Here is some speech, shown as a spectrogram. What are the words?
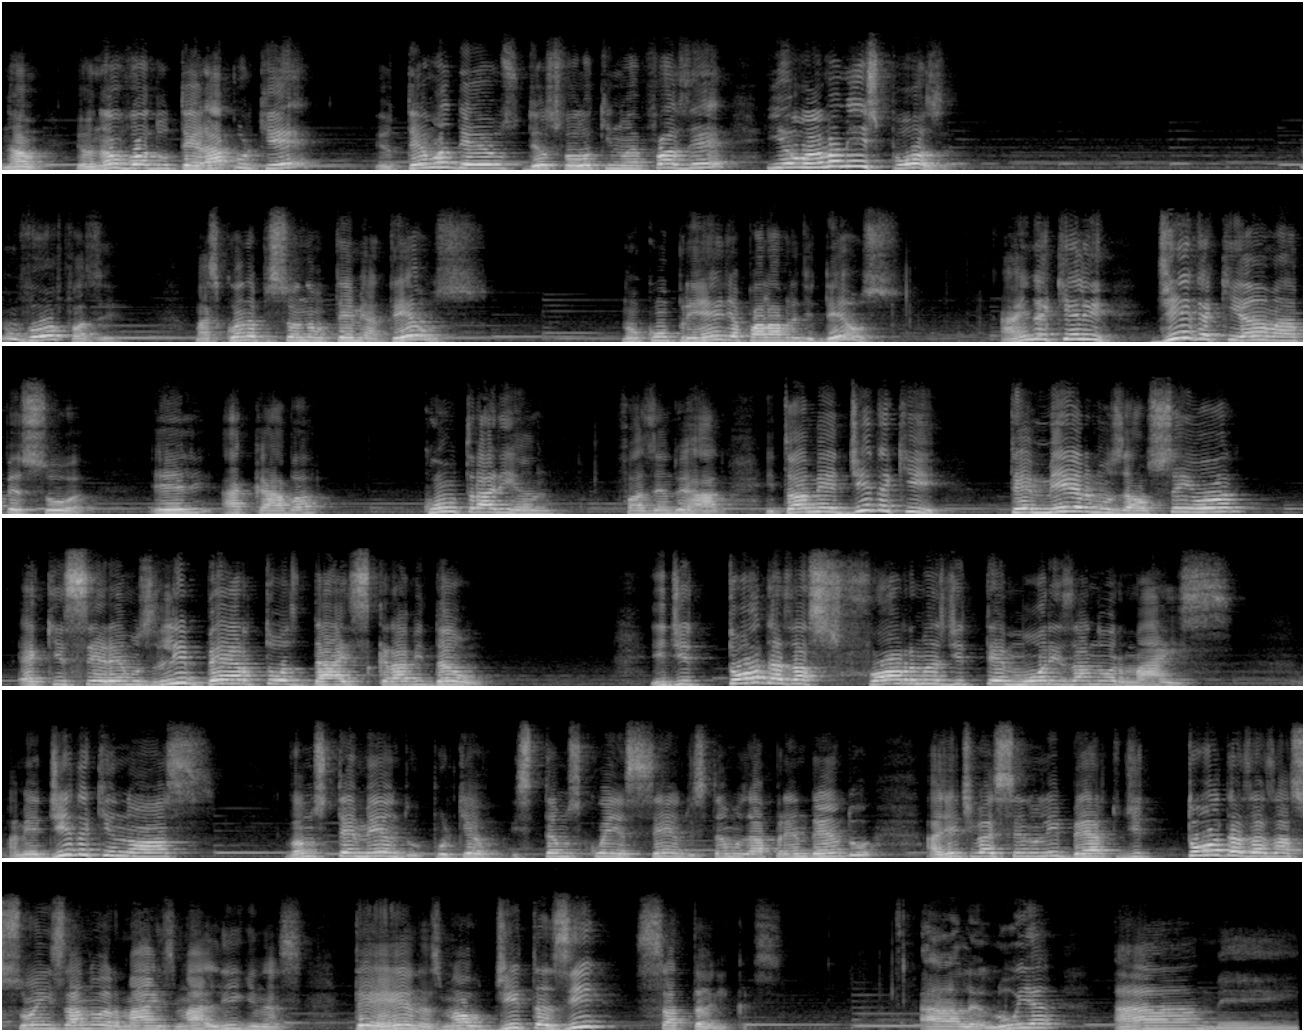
Não, eu não vou adulterar porque eu temo a Deus, Deus falou que não é fazer e eu amo a minha esposa. Não vou fazer. Mas quando a pessoa não teme a Deus, não compreende a palavra de Deus, ainda que ele diga que ama a pessoa, ele acaba contrariando, fazendo errado. Então, à medida que temermos ao Senhor, é que seremos libertos da escravidão e de todas as formas de temores anormais. À medida que nós vamos temendo, porque estamos conhecendo, estamos aprendendo, a gente vai sendo liberto de todas as ações anormais, malignas, terrenas, malditas e satânicas. Aleluia Amém.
